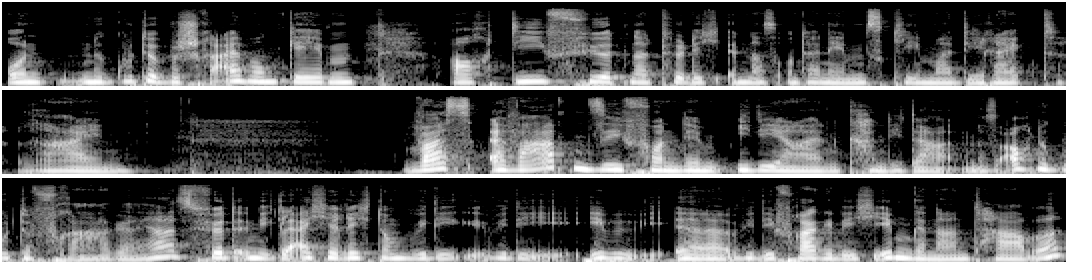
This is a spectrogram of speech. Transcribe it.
und eine gute Beschreibung geben, auch die führt natürlich in das Unternehmensklima direkt rein. Was erwarten Sie von dem idealen Kandidaten? Das ist auch eine gute Frage. Ja, es führt in die gleiche Richtung wie die, wie die, äh, wie die Frage, die ich eben genannt habe.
